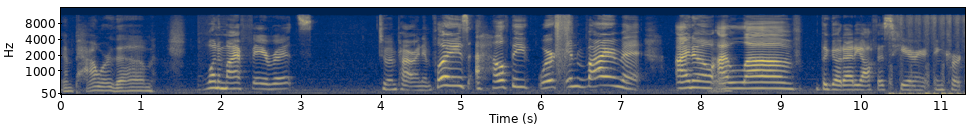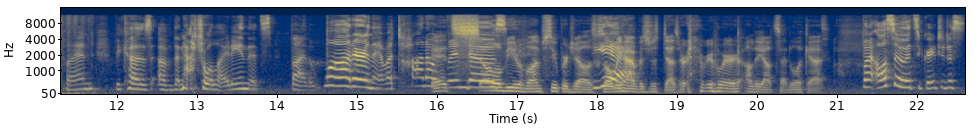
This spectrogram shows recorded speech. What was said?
Empower them. One of my favorites to empowering employees, a healthy work environment. I know. Yeah. I love the GoDaddy office here in Kirkland because of the natural lighting that's by the water and they have a ton of it's windows. It's so beautiful. I'm super jealous. 'cause All we have is just desert everywhere on the outside to look at. But also, it's great to just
